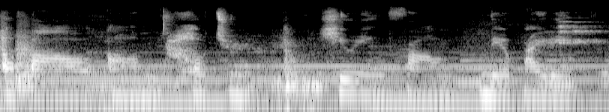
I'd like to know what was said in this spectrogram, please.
about um, how to healing from nail biting.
